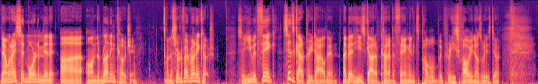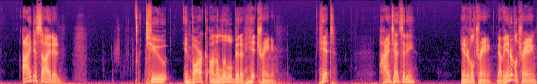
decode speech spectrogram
Now, when I said more in a minute uh, on the running coaching, I'm a certified running coach. So you would think Sid's got it pretty dialed in. I bet he's got a kind of a thing, and it's probably pretty. He probably knows what he's doing. I decided to embark on a little bit of HIT training. HIT, high intensity interval training. Now the interval training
